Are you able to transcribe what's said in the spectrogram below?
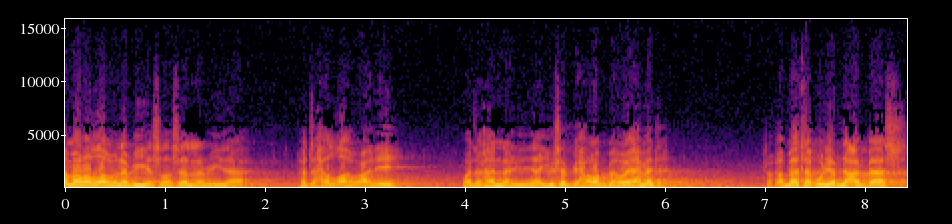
أمر الله النبي صلى الله عليه وسلم إذا فتح الله عليه ودخل الناس في أن يسبح ربه ويحمده. فقال ما تقول يا ابن عباس؟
